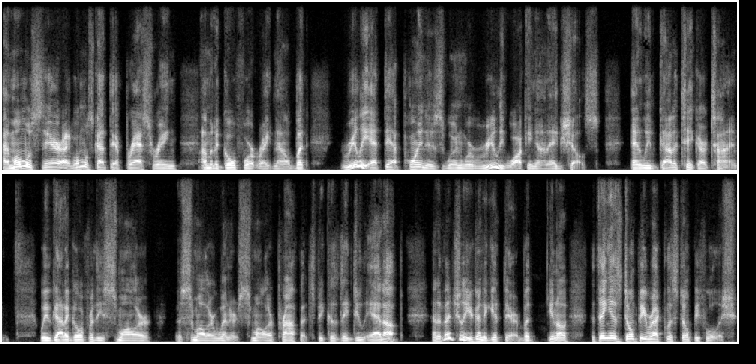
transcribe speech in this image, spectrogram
I'm almost there. I've almost got that brass ring. I'm going to go for it right now. But really, at that point is when we're really walking on eggshells, and we've got to take our time. We've got to go for these smaller smaller winners, smaller profits because they do add up, and eventually you're going to get there. But you know, the thing is, don't be reckless, don't be foolish.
